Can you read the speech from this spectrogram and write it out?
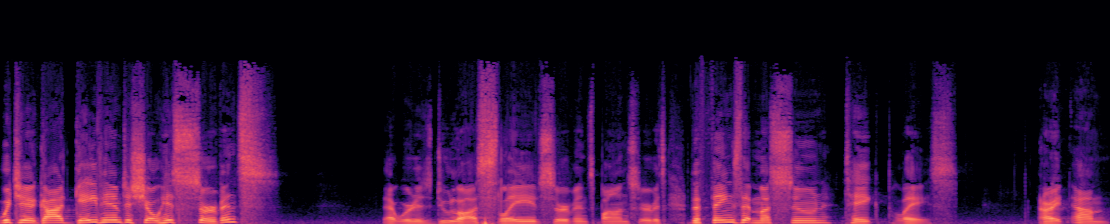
which uh, God gave him to show his servants. That word is doulos, slaves, servants, bond servants, the things that must soon take place. All right, um,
